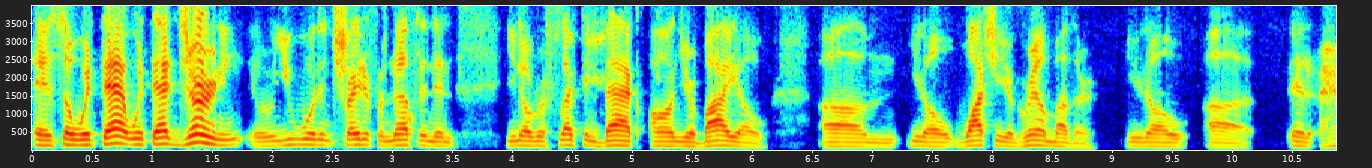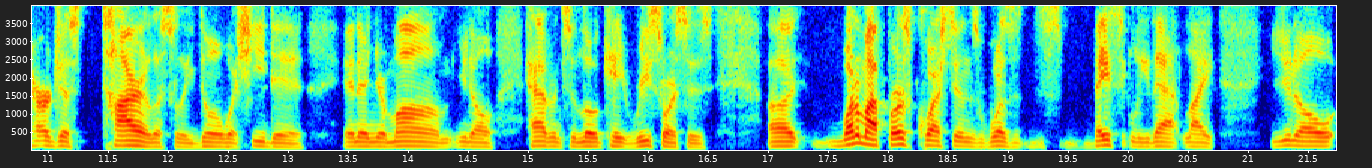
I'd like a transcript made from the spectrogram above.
and so with that, with that journey, you wouldn't trade it for nothing. And you know, reflecting back on your bio, um, you know, watching your grandmother, you know, uh, and her just tirelessly doing what she did, and then your mom, you know, having to locate resources. Uh, one of my first questions was basically that, like, you know,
